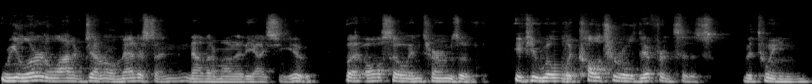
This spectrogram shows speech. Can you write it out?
relearn a lot of general medicine now that I'm out of the ICU, but also in terms of, if you will, the cultural differences between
